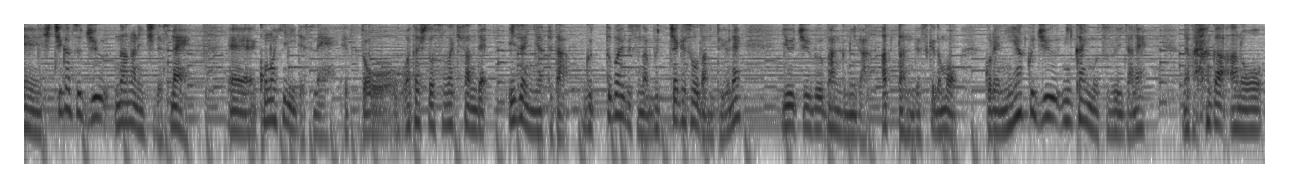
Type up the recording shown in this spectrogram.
えー、7月17日ですね、えー、この日にですね、えっと、私と佐々木さんで以前やってたグッドバイブスなぶっちゃけ相談というね YouTube 番組があったんですけどもこれ212回も続いたね。なかなかあの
